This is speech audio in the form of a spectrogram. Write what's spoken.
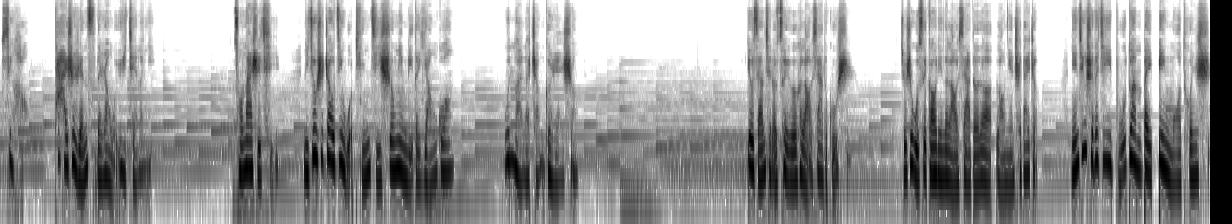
幸好。他还是仁慈的，让我遇见了你。从那时起，你就是照进我贫瘠生命里的阳光，温暖了整个人生。又想起了翠娥和老夏的故事。九十五岁高龄的老夏得了老年痴呆症，年轻时的记忆不断被病魔吞噬。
